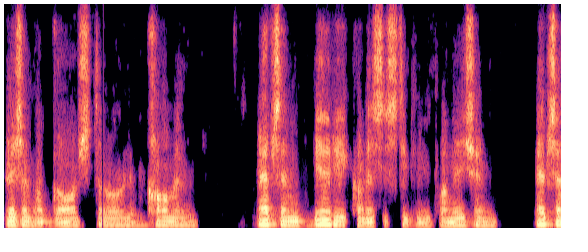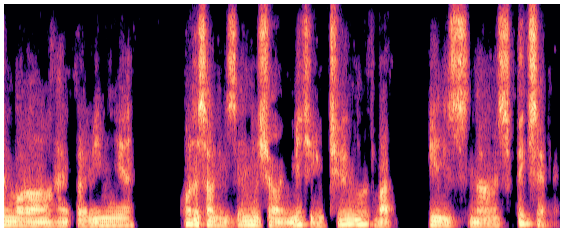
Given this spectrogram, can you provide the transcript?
presence of gallstone, common, absent biliary cholecystic inflammation, absent mural hyperemia, Ultrasound is initial imaging too, but is non-specific.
